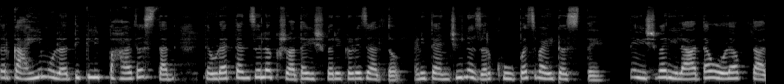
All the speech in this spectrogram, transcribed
तर काही मुलं ती क्लिप पाहत असतात तेवढ्यात त्यांचं लक्ष आता ईश्वरीकडे जातं आणि त्यांची नजर खूपच वाईट असते. ते ईश्वरीला आता ओळखतात.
